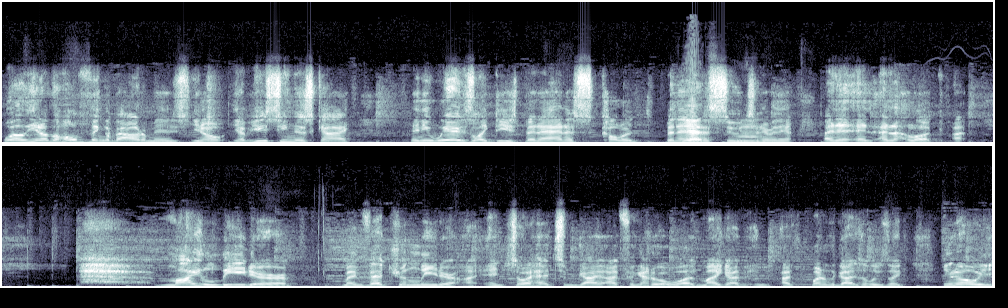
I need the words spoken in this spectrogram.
Well, you know, the whole thing about him is, you know, have you seen this guy? And he wears like these banana colored banana Yes. suits and Mm. everything. And and, and look, I, my leader, my veteran leader, I- and so I had some guy, I forgot who it was. My guy, I, one of the guys always like, you know, you,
